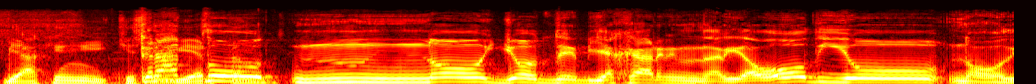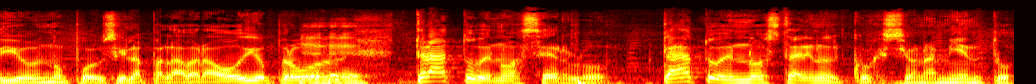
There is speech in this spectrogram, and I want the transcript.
viajen y que se Trato, diviertan. mm, no yo de viajar en Navidad, odio, no odio, no puedo decir la palabra odio, pero trato de no hacerlo, trato de no estar en el congestionamiento.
